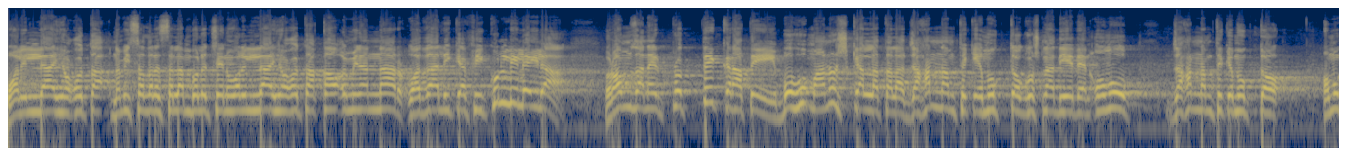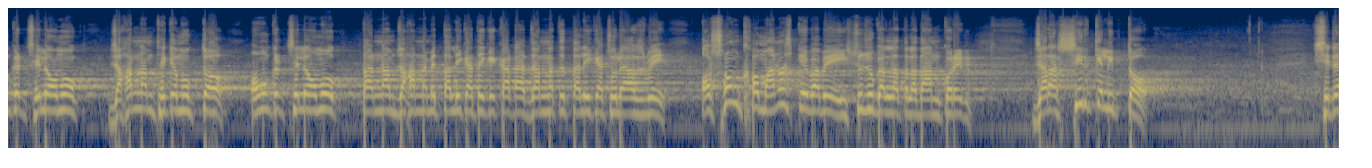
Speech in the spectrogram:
ওয়ালিল্লাহি নবী সাল্লাম বলেছেন, ওয়ালিল্লাহি ওতাকা মিনান্নার ওয়াযালিকা ফি কুল্লি লাইলা। রমজানের প্রত্যেক রাতে বহু মানুষকে আল্লাহ তাআলা জাহান্নাম থেকে মুক্ত ঘোষণা দিয়ে দেন, অমুক জাহান্নাম থেকে মুক্ত, অমুকের ছেলে অমুক, জাহান্নাম থেকে মুক্ত, অমুকের ছেলে অমুক, তার নাম জাহান্নামের তালিকা থেকে কাটা, জান্নাতের তালিকা চলে আসবে। অসংখ্য মানুষকে এভাবে এই সুযোগ আল্লাহ তাআলা দান করেন। যারা শিরকে লিপ্ত, সেটা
